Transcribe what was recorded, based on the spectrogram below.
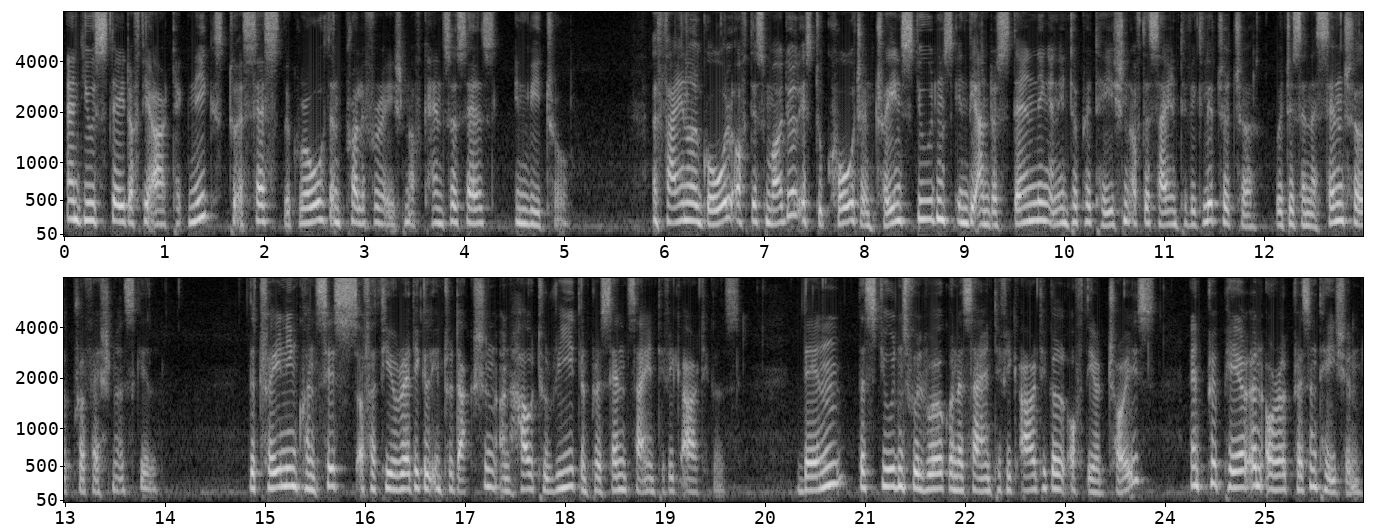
and use state-of-the-art techniques to assess the growth and proliferation of cancer cells in vitro. A final goal of this module is to coach and train students in the understanding and interpretation of the scientific literature, which is an essential professional skill. The training consists of a theoretical introduction on how to read and present scientific articles. Then, the students will work on a scientific article of their choice and prepare an oral presentation,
